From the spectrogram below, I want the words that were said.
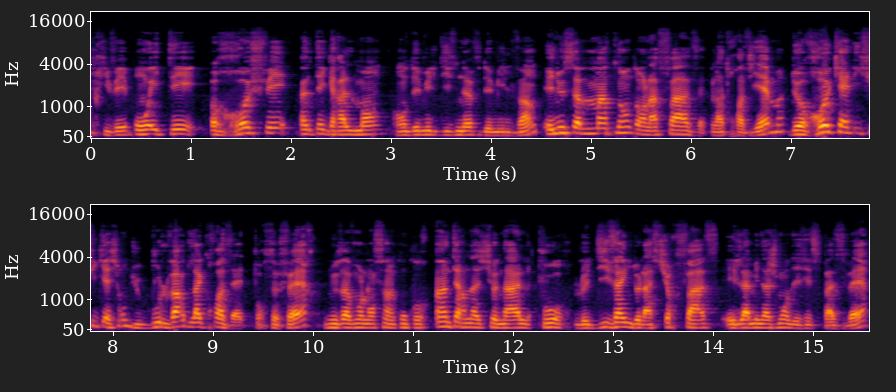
privés ont été refaits intégralement en 2019-2020. Et nous sommes maintenant dans la phase, la troisième, de requalification du boulevard de la Croisette. Pour ce faire, nous avons lancé un concours international pour le design de la surface et l'aménagement des espaces verts.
